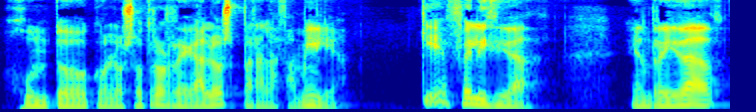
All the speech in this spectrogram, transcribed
junto con los otros regalos para la familia. ¡Qué felicidad! En realidad,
